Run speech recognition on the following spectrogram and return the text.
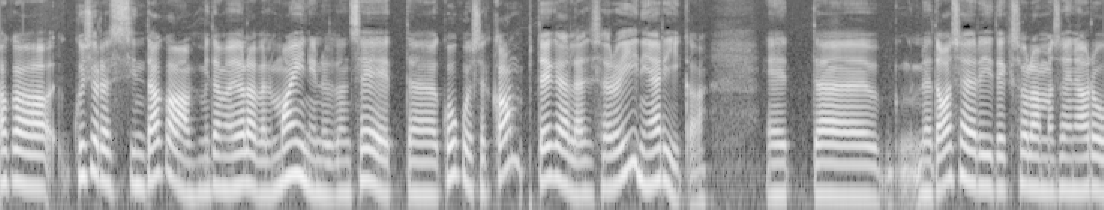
aga kusjuures siin taga, mida me ei ole veel maininud, on see, et äh, kogu see kamp tegeles heroiiniäriga et äh, need aserid, eks ole, ma sain aru,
